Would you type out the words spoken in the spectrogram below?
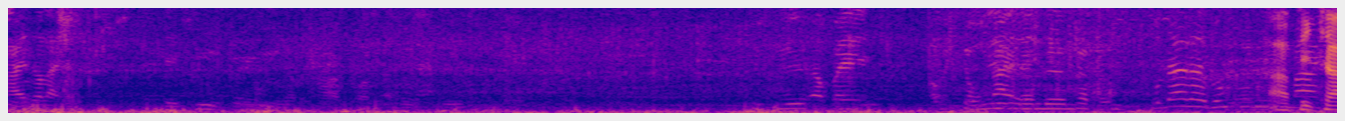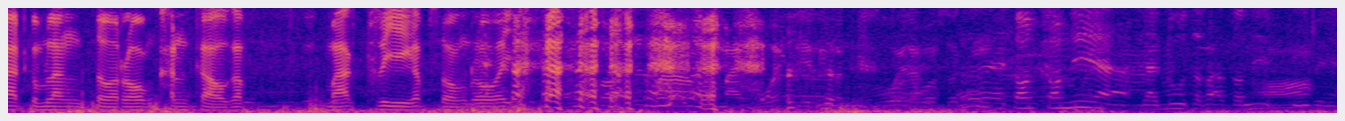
ขายเท่าไหร่เด็กที่เด็กที่ครับ คือเอาไปเอาเอาไปจงได้เลยเดิมๆครับผมพูดได้เลยผมอ่าพี่ชาติกำลังต่อรองคันเก่าครับมาร์คทรีครับ200ตอนซื้อมาใหม่โอ้ยเดี๋ยวนี้มันโอ้ยแล้วตอนตอนนี้อะอยากดูสภาพตอนนี้อ๋อซื้อไปไง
